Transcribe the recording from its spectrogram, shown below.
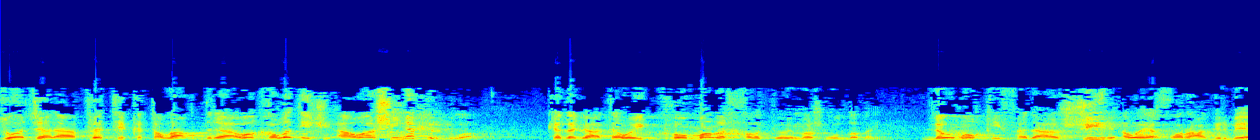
زۆر جار ئافرەتێک کە تەڵاق دراوە غەڵەتێکی ئاواشی نەکردووە کە دەگاتە ئەوەی کۆمەڵە خەڵک پێوەی مەشغوڵ دەبن. لەو مەوقیفەدا ژیر ئەوەیە خۆڕاگر بێ،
